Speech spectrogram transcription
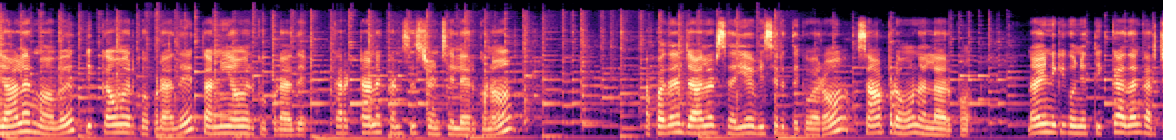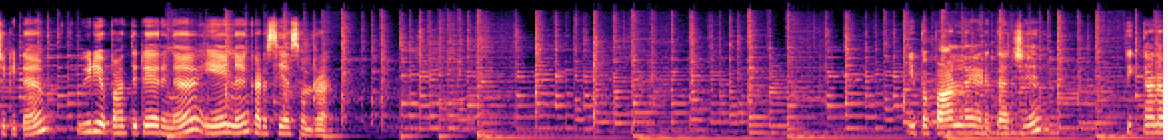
ஜாலர் மாவு திக்காகவும் இருக்கக்கூடாது தண்ணியாகவும் இருக்கக்கூடாது. கரெக்டான கன்சிஸ்டன்சியில் இருக்கணும். அப்போ தான் ஜாலர் சரியாக விசிறதுக்கு வரும். சாப்பிடவும் நல்லாயிருக்கும். நான் இன்றைக்கி கொஞ்சம் திக்காக தான் கரைச்சிக்கிட்டேன். வீடியோ பார்த்துட்டே இருங்க. ஏன்னு கடைசியாக சொல்கிறேன் இப்போ பால்லாம் எடுத்தாச்சு. திக்கான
